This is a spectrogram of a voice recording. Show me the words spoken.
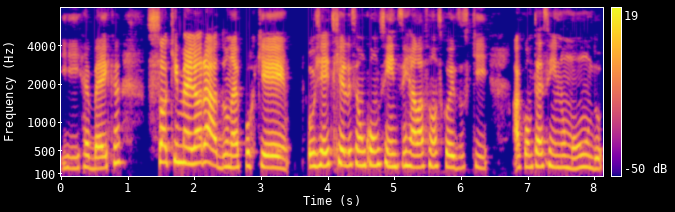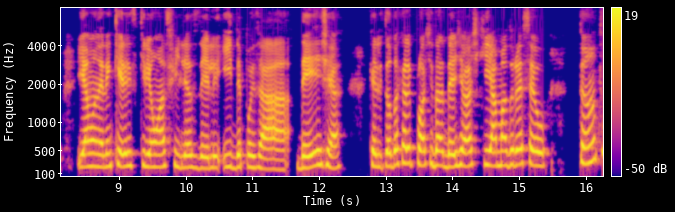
e Rebecca, só que melhorado, né? Porque o jeito que eles são conscientes em relação às coisas que acontecem no mundo e a maneira em que eles criam as filhas dele e depois a Deja, aquele, todo aquele plot da Deja, eu acho que amadureceu tanto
